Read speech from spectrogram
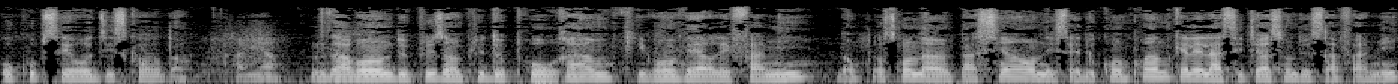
aux couples sérodiscordants. Très bien. Nous avons de plus en plus de programmes qui vont vers les familles. Donc, lorsqu'on a un patient, on essaie de comprendre quelle est la situation de sa famille.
